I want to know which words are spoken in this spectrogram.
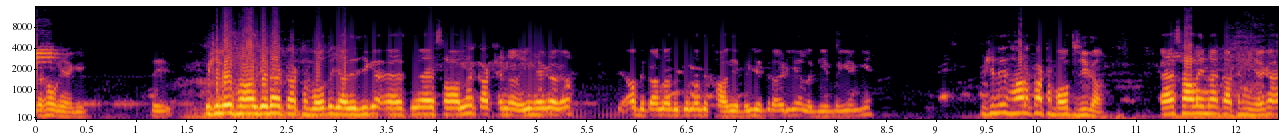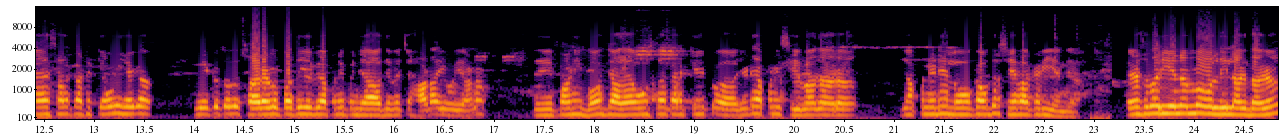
ਦਿਖਾਉਣੇ ਆਗੇ ਤੇ ਪਿਛਲੇ ਸਾਲ ਜਿਹੜਾ ਇਕੱਠ ਬਹੁਤ ਜ਼ਿਆਦਾ ਸੀਗਾ, ਇਸ ਇਸ ਸਾਲ ਨਾ ਇਕੱਠ ਇੰਨਾ ਨਹੀਂ ਹੈਗਾਗਾ ਤੇ ਆ ਦੁਕਾਨਾਂ ਦੁਕਾਨਾਂ ਦਿਖਾ ਦੇ ਬਈ, ਇੱਧਰ ਆਈਡੀਆਂ ਲੱਗੀਆਂ ਪਈਆਂ ਹੈਗੀਆਂ। ਪਿਛਲੇ ਸਾਲ ਇਕੱਠ ਬਹੁਤ ਸੀਗਾ। ਇਸ ਸਾਲ ਇੰਨਾ ਇਕੱਠ ਨਹੀਂ ਹੈਗਾ, ਇਸ ਸਾਲ ਇਕੱਠ ਕਿਉਂ ਨਹੀਂ ਹੈਗਾ? ਮੇਰੇ ਕੋ ਤੁਹਾਨੂੰ ਸਾਰਿਆਂ ਨੂੰ ਪਤਾ ਹੀ ਹੈ ਵੀ ਆਪਣੇ ਪੰਜਾਬ ਦੇ ਵਿੱਚ ਹੜ੍ਹ ਆਏ ਹੋਏ ਆ ਹਨਾ ਤੇ ਪਾਣੀ ਬਹੁਤ ਜ਼ਿਆਦਾ ਉਸ ਦਾ ਕਰਕੇ ਜਿਹੜੇ ਆਪਣੇ ਸੇਵਾਦਾਰ ਆ, ਜਾਂ ਆਪਣੇ ਜਿਹੜੇ ਲੋਕ ਆ, ਉਧਰ ਸੇਵਾ ਕਰੀ ਜਾਂਦੇ ਆ। ਇਸ ਵਾਰੀ ਇਹਨਾਂ ਮਾਹੌਲ ਨਹੀਂ ਲੱਗਦਾਗਾ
